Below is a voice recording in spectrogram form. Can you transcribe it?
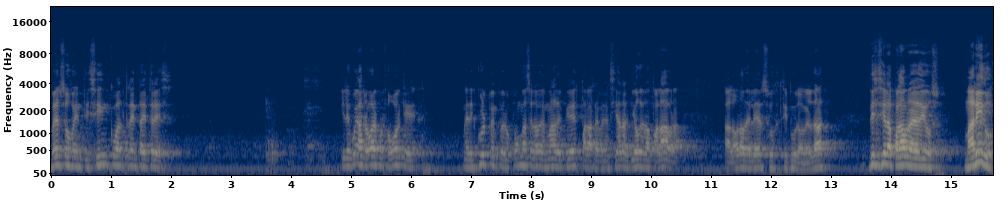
versos 25 al 33. Y les voy a rogar, por favor, que me disculpen, pero pónganse una vez más de pie para reverenciar al Dios de la palabra a la hora de leer su escritura, ¿verdad? Dice así la palabra de Dios, maridos,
